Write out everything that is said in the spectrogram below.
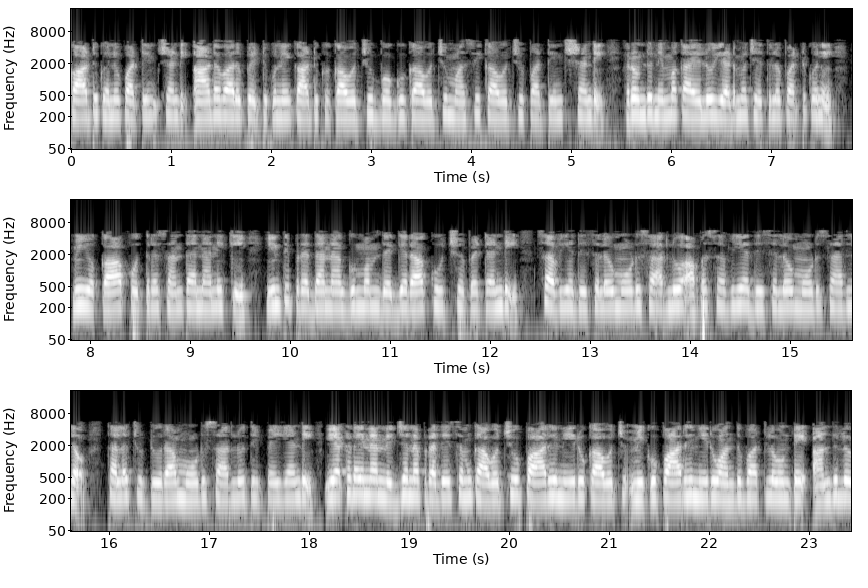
కాటుకను పట్టించండి. ఆడవారు పెట్టుకునే కాటుక కావచ్చు బొగ్గు కావచ్చు మసి కావచ్చు పట్టించండి. రెండు నిమ్మకాయలు ఎడమ చేతిలో పట్టుకుని మీ యొక్క పుత్ర సంతానానికి ఇంటి ప్రధాన గుమ్మం దగ్గర కూర్చోపెట్టండి. సవ్య దిశలో మూడు సార్లు అపసవ్య దిశలో మూడు సార్లు తల చుట్టూరా మూడు సార్లు తిప్పేయండి. ఎక్కడైనా నిర్జన ప్రదేశం కావచ్చు పారే నీరు కావచ్చు మీకు పారే నీరు అందుబాటులో ఉంటే అందులో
